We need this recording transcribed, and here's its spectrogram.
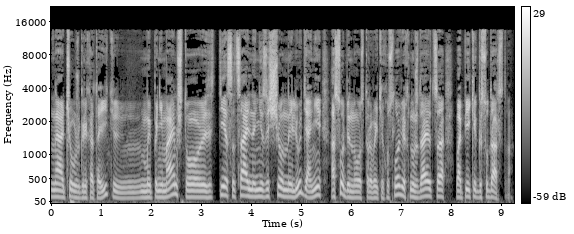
а, что уж греха таить, э, мы понимаем, что те социально незащищенные люди, они особенно остро в этих условиях нуждаются в опеке государства.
